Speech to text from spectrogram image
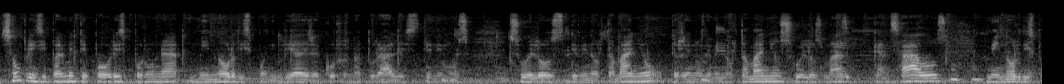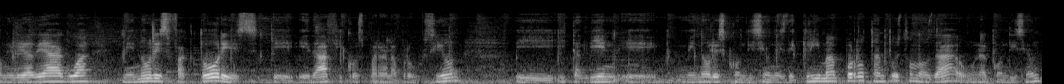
son principalmente pobres por una menor disponibilidad de recursos naturales. Tenemos suelos de menor tamaño, terrenos de menor tamaño, suelos más cansados, menor disponibilidad de agua, menores factores eh, edáficos para la producción y, también eh, menores condiciones de clima. Por lo tanto, esto nos da una condición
